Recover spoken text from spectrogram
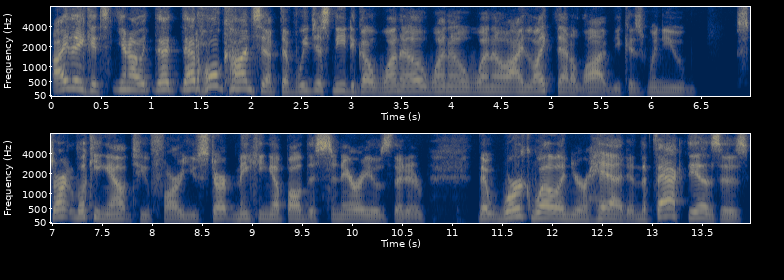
I think it's, you know, that, that whole concept of we just need to go 1 0, 1 0, 1 0. I like that a lot because when you start looking out too far, you start making up all the scenarios that are that work well in your head. And the fact is, is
